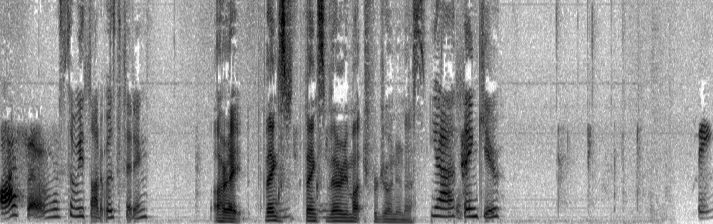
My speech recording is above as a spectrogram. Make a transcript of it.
Awesome. So we thought it was fitting. All right. Thanks thanks very much for joining us. Yeah, thank you. Thank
